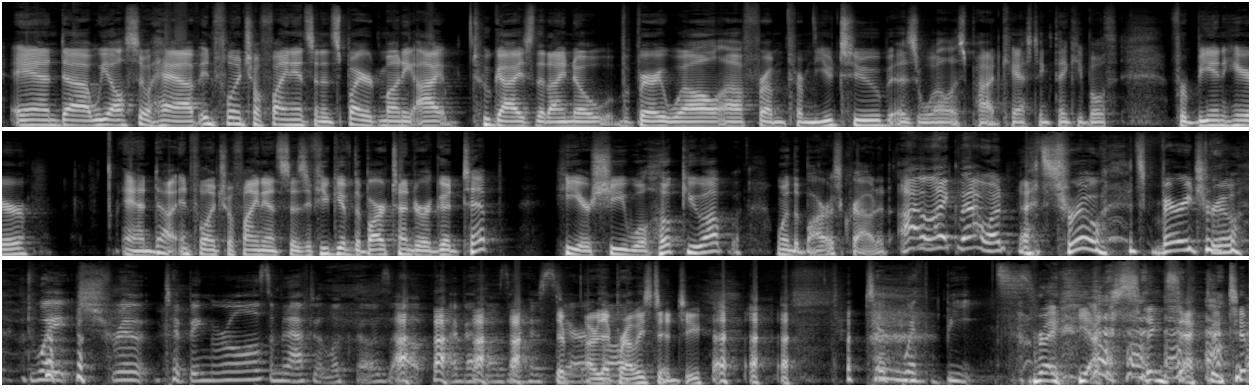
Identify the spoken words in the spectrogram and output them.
and uh, we also have Influential Finance and Inspired Money. I two guys that I know very well uh, from from YouTube as well as podcasting. Thank you both for being here. And uh, Influential Finance says if you give the bartender a good tip, he or she will hook you up when the bar is crowded. I like that one. That's true. It's very true. Dwight Schrute tipping rules. I'm gonna have to look those up. I bet those are hysterical. They're, hysterical. are they probably stingy? tip with beets? right yes exactly. Tip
